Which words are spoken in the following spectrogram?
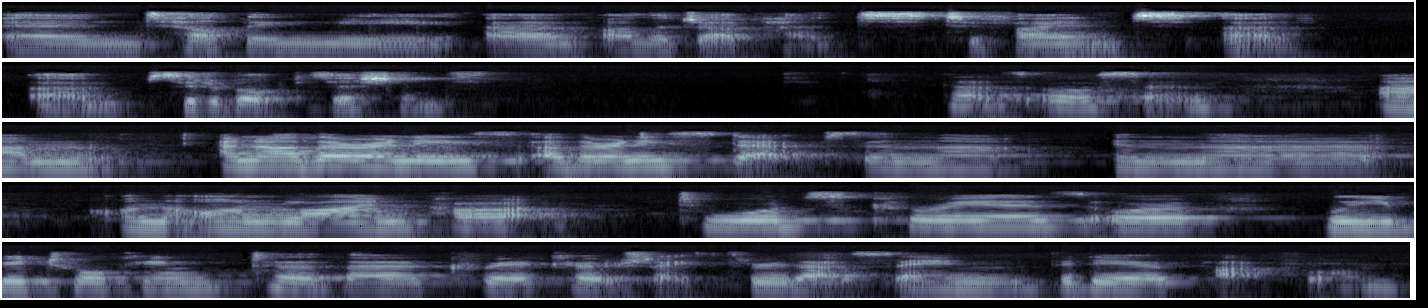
and helping me um, on the job hunt to find uh, um, suitable positions. That's awesome. Um, and are there any are there any steps in the in the on the online part towards careers, or will you be talking to the career coach like through that same video platform?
